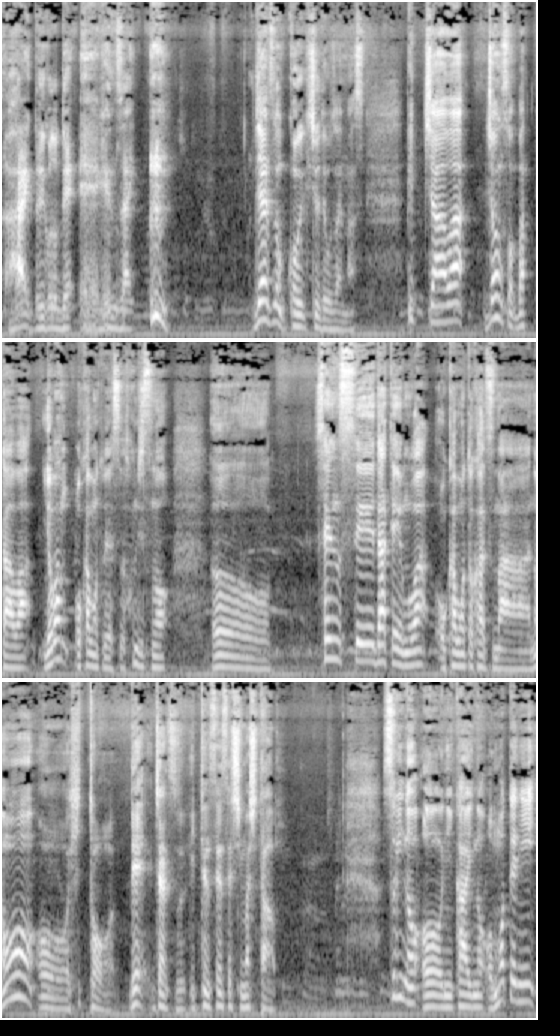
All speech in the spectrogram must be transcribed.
はい、ということで、えー、現在、ジャイアンツの攻撃中でございます。ピッチャーはジョンソン、バッターは4番岡本です。本日の、先制打点は岡本和真のヒットでジャイアンツ1点先制しました。次の2回の表に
